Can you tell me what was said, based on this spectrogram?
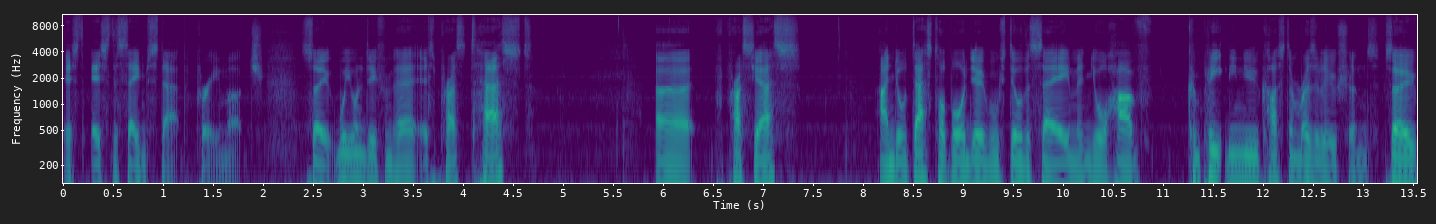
it's, it's the same step pretty much. So what you want to do from here is press test, uh, press yes, and your desktop audio will still the same, and you'll have completely new custom resolutions. So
